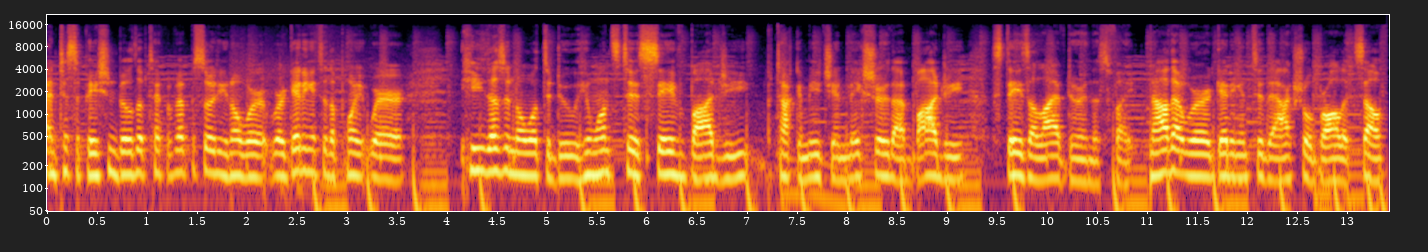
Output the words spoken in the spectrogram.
anticipation build-up type of episode. You know, we're we're getting it to the point where he doesn't know what to do. He wants to save Baji Takemichi and make sure that Baji stays alive during this fight. Now that we're getting into the actual brawl itself,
